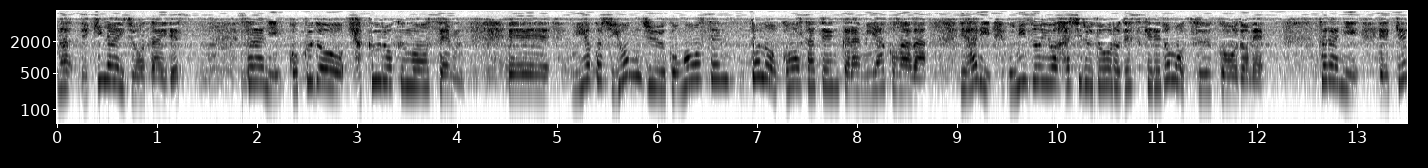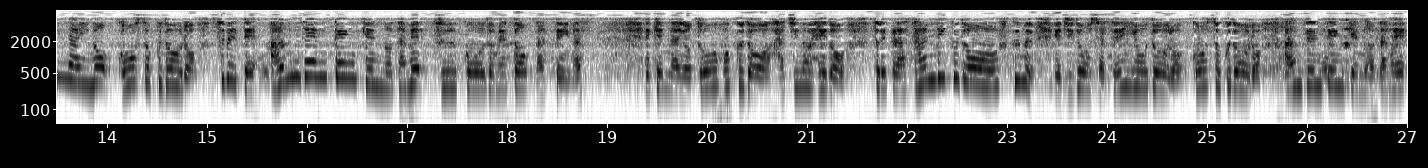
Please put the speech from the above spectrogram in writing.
ができない状態です。さらに国道106号線、えー、宮古市45号線との交差点から宮古川やはり海沿いを走る道路ですけれども通行止め。さらに、え県内の高速道路全て安全点検のため通行止めとなっています。県内の東北道、八戸道、それから三陸道を含む自動車専用道路、高速道路、安全点検のため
